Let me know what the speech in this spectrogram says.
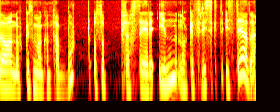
da noe som man kan ta bort, og så plassere inn noe friskt i stedet?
